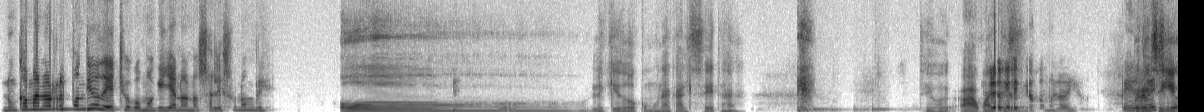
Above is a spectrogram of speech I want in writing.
nunca más nos respondió. De hecho, como que ya no nos sale su nombre. Oh, le quedó como una calceta. Te odio. Creo Aguante. que le quedó como lo dijo. Pero, Pero ahí eso, siguió,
